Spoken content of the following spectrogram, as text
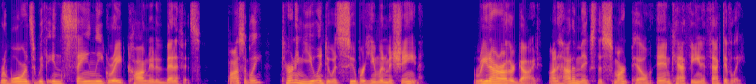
rewards with insanely great cognitive benefits, possibly turning you into a superhuman machine. Read our other guide on how to mix the smart pill and caffeine effectively.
